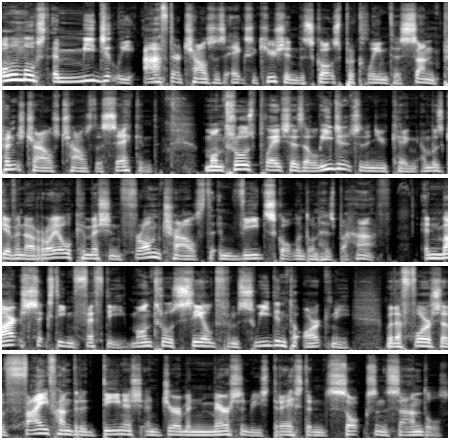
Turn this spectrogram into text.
Almost immediately after Charles's execution, the Scots proclaimed his son, Prince Charles Charles II. Montrose pledged his allegiance to the new king and was given a royal commission from Charles to invade Scotland on his behalf. In March 1650, Montrose sailed from Sweden to Orkney with a force of 500 Danish and German mercenaries dressed in socks and sandals.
